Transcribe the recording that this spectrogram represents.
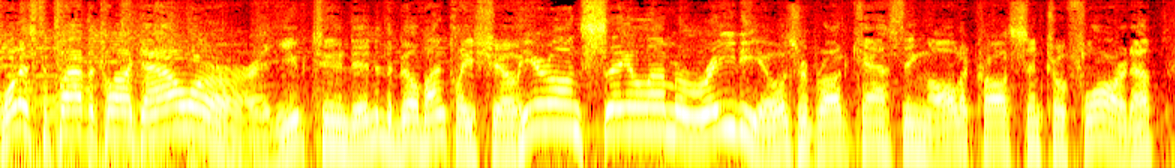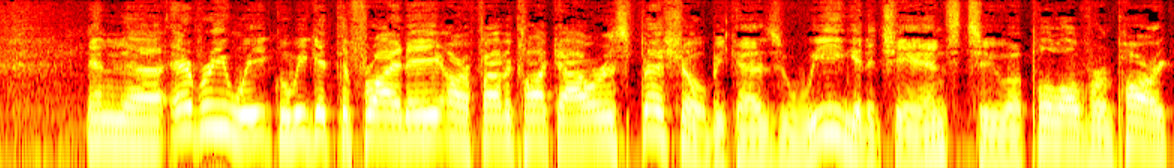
Well, it's the 5 o'clock hour, and you've tuned in to the Bill Bunkley Show here on Salem Radio as we're broadcasting all across Central Florida. And uh, every week when we get to Friday, our 5 o'clock hour is special because we get a chance to uh, pull over and park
